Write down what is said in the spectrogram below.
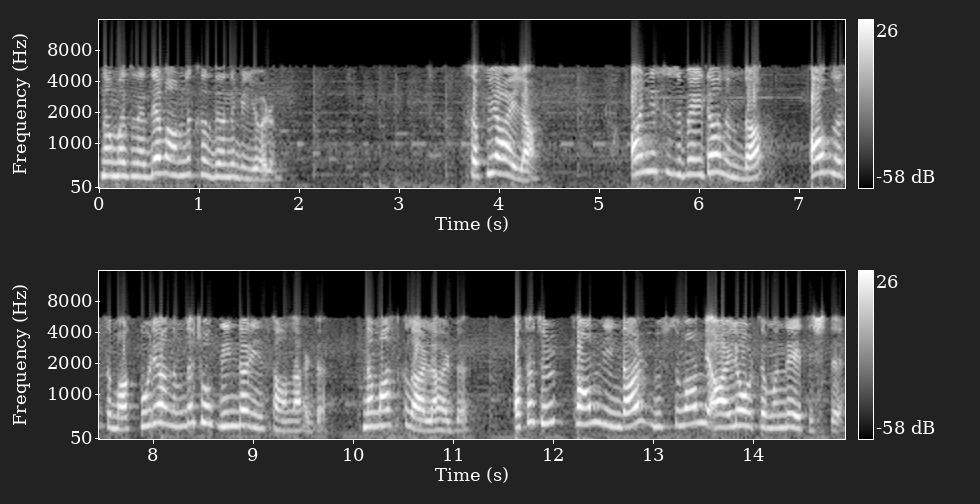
namazını devamlı kıldığını biliyorum. Safiye Ayla Annesi Zübeyde Hanım da, ablası Makbule Hanım da çok dindar insanlardı. Namaz kılarlardı. Atatürk tam dindar, Müslüman bir aile ortamında yetişti.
